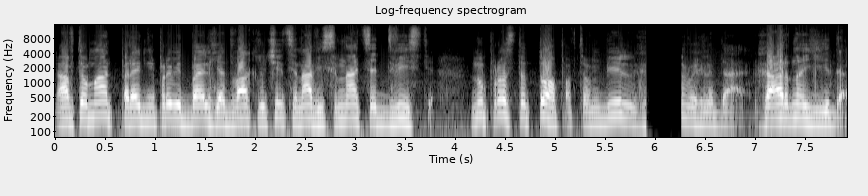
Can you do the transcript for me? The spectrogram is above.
Автомат, передній привід, Бельгія, два ключі, ціна 18200. Ну просто топ. Автомобіль виглядає, гарно їде.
